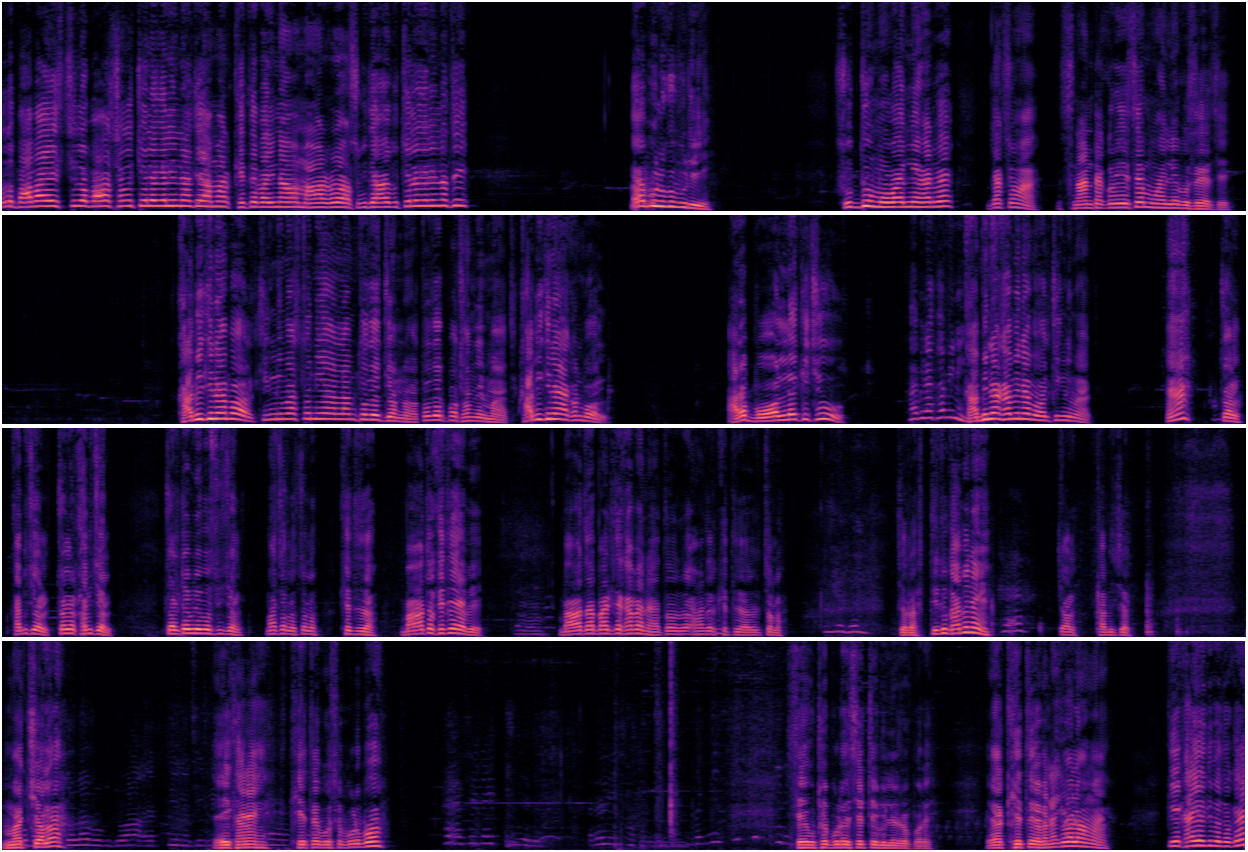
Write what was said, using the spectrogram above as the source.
তো বাবা এসেছিল বাবার সঙ্গে চলে গেলি না যে? আমার খেতে পারি না আমার মামার কোনো অসুবিধা হবে চলে গেলি না তুই? হ্যাঁ বুলগু বুড়ি শুধু মোবাইল নিয়ে হাঁটবে দেখছ মা স্নানটা করে এসে মোবাইল নিয়ে বসে গেছে খাবি কি না বল? চিংড়ি মাছ তো নিয়ে আনলাম তোদের জন্য তোদের পছন্দের মাছ। খাবি কি না এখন বল? আরে বললে কিছু। খাবি না খাবি নি? খাবি না খাবি না বল চিংড়ি মাছ। হ্যাঁ? চল খাবি চল চলো খাবি চল। চল টেবিলে বসবি চল। মা চলো চলো খেতে দাও। বাবা তো খেতে যাবে। বাবা তো বাড়িতে খাবে না তো আমাদের খেতে যাবে চলো। চলো। তুই তো খাবি না চল খাবি চল। মা চলো। এইখানে খেতে বসে পড়ব। সে উঠে পড়েছে টেবিলের ওপরে। এবার খেতে হবে নাকি বলো মা কে খাইয়ে দিবে তোকে?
